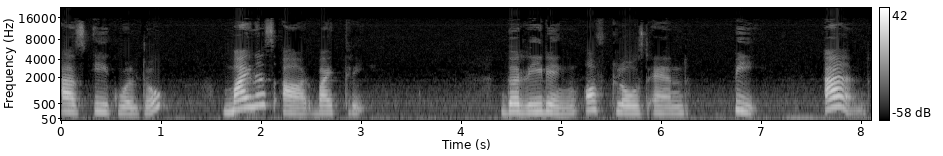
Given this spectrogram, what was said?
as equal to minus r by 3. The reading of closed end P and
